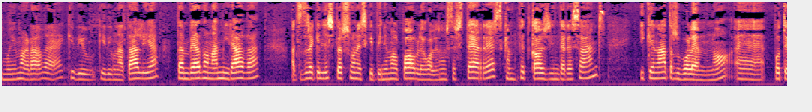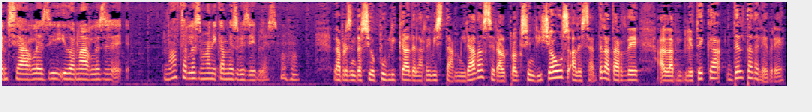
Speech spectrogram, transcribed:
com a mi m'agrada, eh, que, diu, que diu Natàlia, també a donar mirada a totes aquelles persones que tenim al poble o a les nostres terres que han fet coses interessants i que nosaltres volem no? eh, potenciar-les i, i donar-les eh, no? fer-les una mica més visibles. Uh -huh. La presentació pública de la revista Mirada serà el pròxim dijous a les 7 de la tarda a la Biblioteca Delta de l'Ebre.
